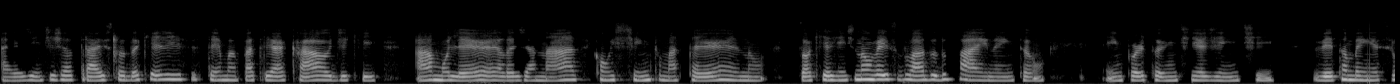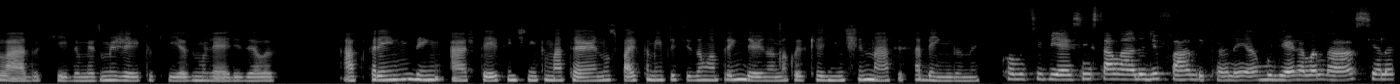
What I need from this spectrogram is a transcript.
Aí a gente já traz todo aquele sistema patriarcal de que a mulher ela já nasce com instinto materno, só que a gente não vê isso do lado do pai, né? Então é importante a gente ver também esse lado que do mesmo jeito que as mulheres elas aprendem a ter esse instinto materno, os pais também precisam aprender, não é uma coisa que a gente nasce sabendo, né? Como se viesse instalado de fábrica, né? A mulher ela nasce, ela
